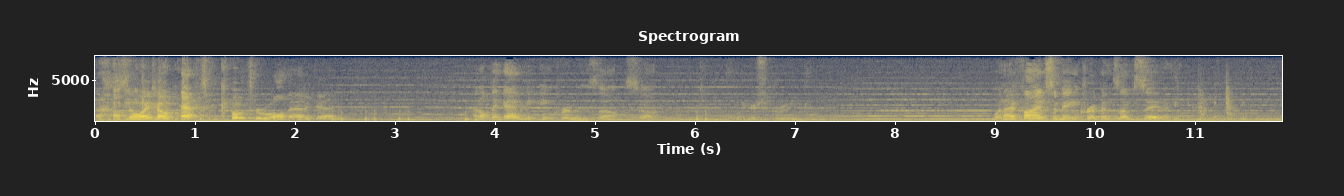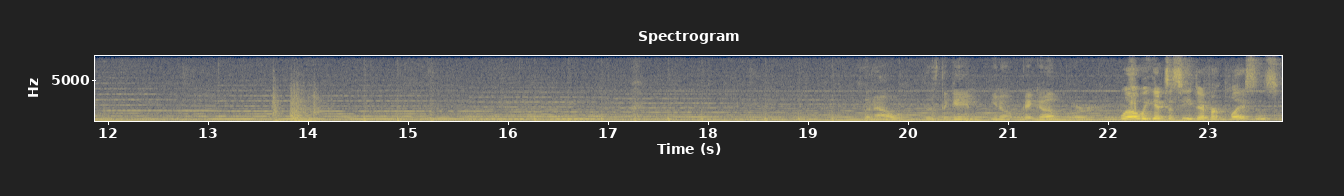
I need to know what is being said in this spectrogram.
So I don't have to go through all that again. I don't think I have any ink ribbons though, so you're screwed. when I find some ink ribbons, I'm saving. So now, does the game, you know, pick up, or Well, we get to see different places.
